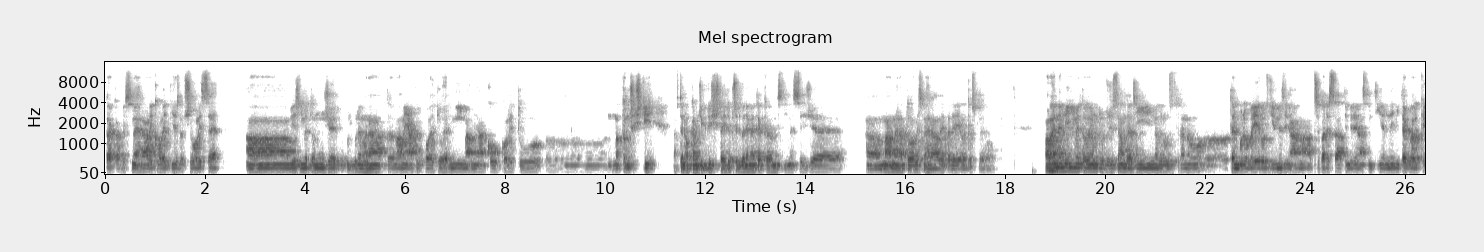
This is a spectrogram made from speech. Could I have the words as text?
tak, aby jsme hráli kvalitně, zlepšovali se a věříme tomu, že pokud budeme hrát, máme nějakou kvalitu herní, máme nějakou kvalitu uh, na tom hřišti. A v ten okamžik, když tady to předvedeme, tak myslíme si, že uh, máme na to, aby jsme hráli tady letos playoff ale neměníme to jenom proto, že se nám daří. Na druhou stranu eh, ten bodový rozdíl mezi náma a třeba desátým, jedenáctým týdnem není tak velký.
